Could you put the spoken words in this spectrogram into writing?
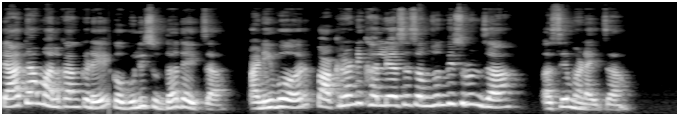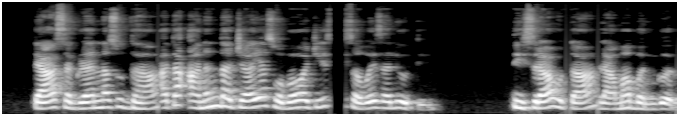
त्या त्या मालकांकडे कबुली सुद्धा द्यायचा. आणि वर पाखरांनी खाल्ले असे समजून विसरून जा असे म्हणायचा. त्या सगळ्यांना सुद्धा आता आनंदाच्या या स्वभावाची सवय झाली होती. तिसरा होता रामा बनगर.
